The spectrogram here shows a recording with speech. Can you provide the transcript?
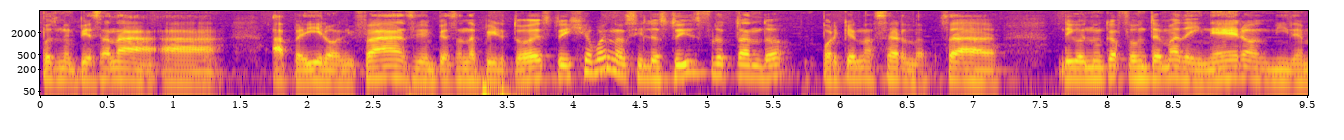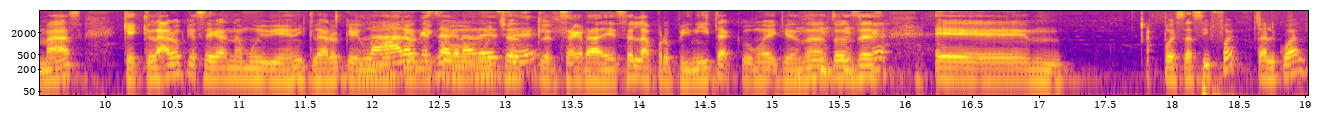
pues me empiezan a, a, a pedir OnlyFans y me empiezan a pedir todo esto. Y dije, bueno, si lo estoy disfrutando, ¿por qué no hacerlo? O sea, digo, nunca fue un tema de dinero ni demás, que claro que se gana muy bien y claro que Claro uno que tiene se como agradece. muchas, se agradece la propinita, como de que no. Entonces, eh, pues así fue, tal cual.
